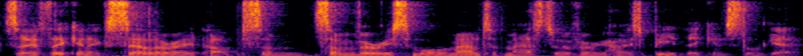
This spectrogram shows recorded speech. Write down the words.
So if they can accelerate up some some very small amount of mass to a very high speed, they can still get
